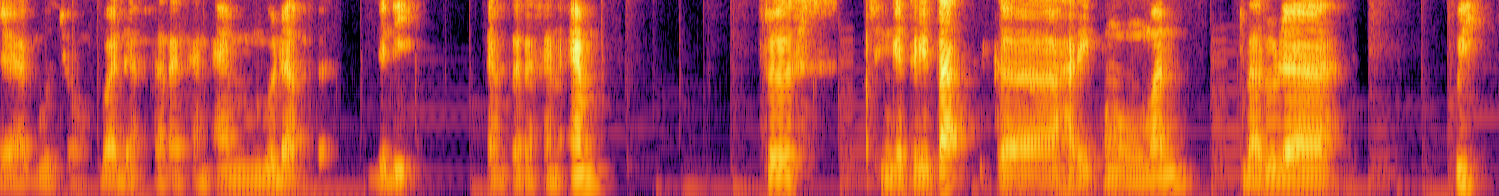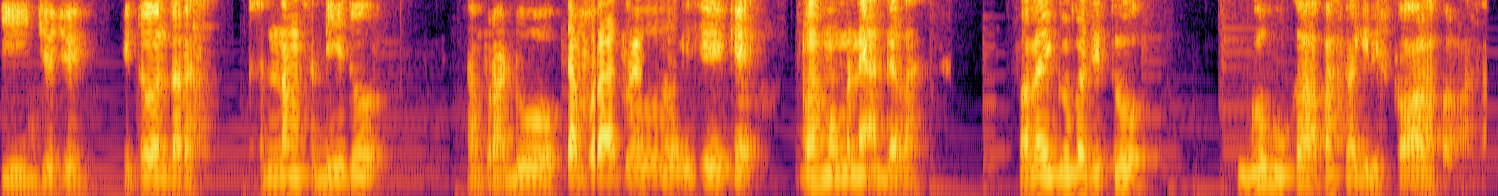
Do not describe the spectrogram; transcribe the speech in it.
Ya gue coba daftar SNM gue daftar jadi daftar SNM terus singkat cerita ke hari pengumuman baru dah. Wih hijau cuy. Itu antara senang sedih itu campur aduk. Campur aduk. Iya kayak wah momennya ada lah. Soalnya gue pas itu gue buka pas lagi di sekolah kalau nggak salah.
